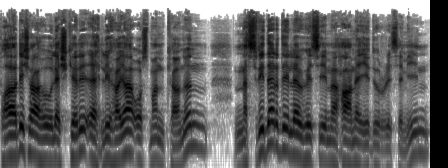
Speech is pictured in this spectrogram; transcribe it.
Padişahı leşkeri ehli haya Osman Kan'ın nesri derdi levhisi mehame-i dürri semin.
